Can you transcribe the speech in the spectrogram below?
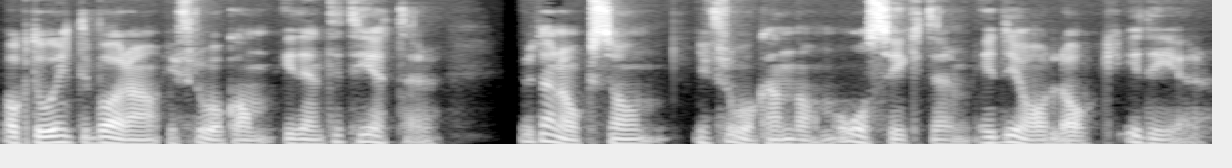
och då inte bara i fråga om identiteter utan också i frågan om åsikter, ideal och idéer.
